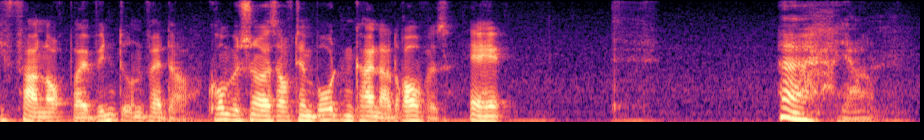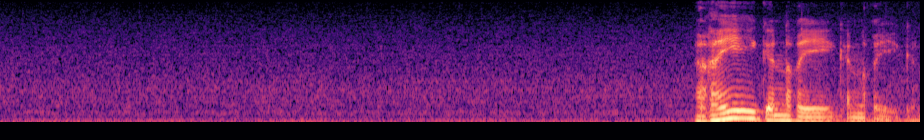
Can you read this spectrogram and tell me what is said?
Die fahren auch bei Wind und Wetter. Komisch nur, dass auf dem Booten keiner drauf ist. Hehe. ja. Regen, Regen, Regen.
